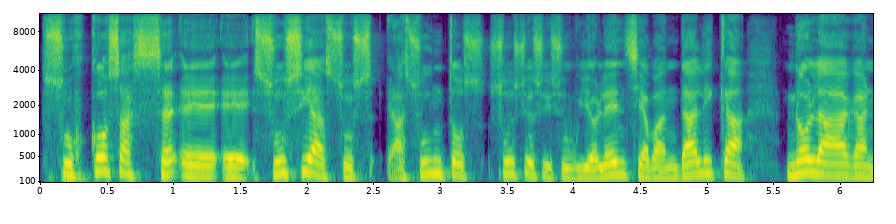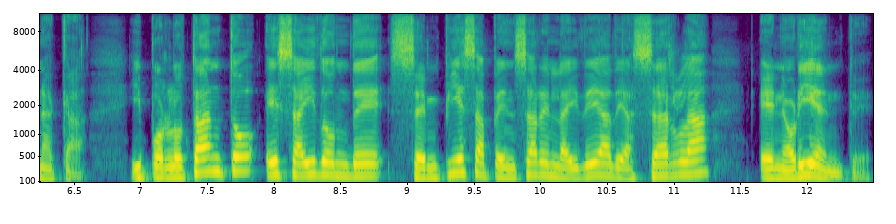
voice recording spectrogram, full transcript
sus cosas eh, eh, sucias, sus asuntos sucios y su violencia vandálica no la hagan acá. Y por lo tanto es ahí donde se empieza a pensar en la idea de hacerla en Oriente,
